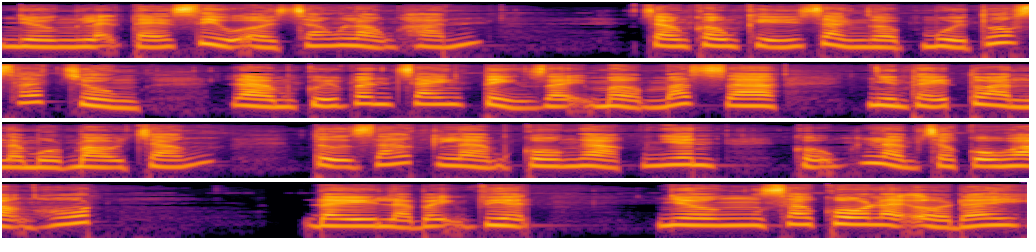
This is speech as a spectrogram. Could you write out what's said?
nhưng lại té xỉu ở trong lòng hắn. Trong không khí tràn ngập mùi thuốc sát trùng, làm Quý Văn Tranh tỉnh dậy mở mắt ra, nhìn thấy toàn là một màu trắng, tự giác làm cô ngạc nhiên, cũng làm cho cô hoảng hốt. Đây là bệnh viện, nhưng sao cô lại ở đây?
